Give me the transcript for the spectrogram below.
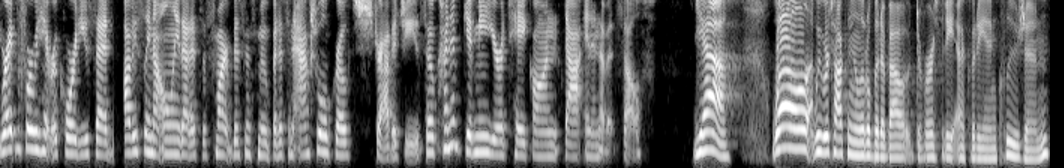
Right before we hit record you said obviously not only that it's a smart business move but it's an actual growth strategy. So kind of give me your take on that in and of itself Yeah. Well, we were talking a little bit about diversity, equity, inclusion,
